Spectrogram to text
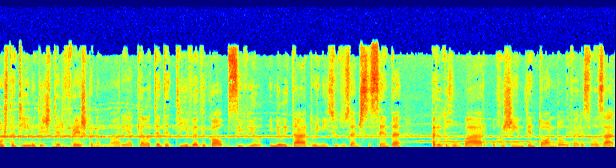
Constantino diz ter fresca na memória aquela tentativa de golpe civil e militar do início dos anos 60 para derrubar o regime de António de Oliveira Salazar.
